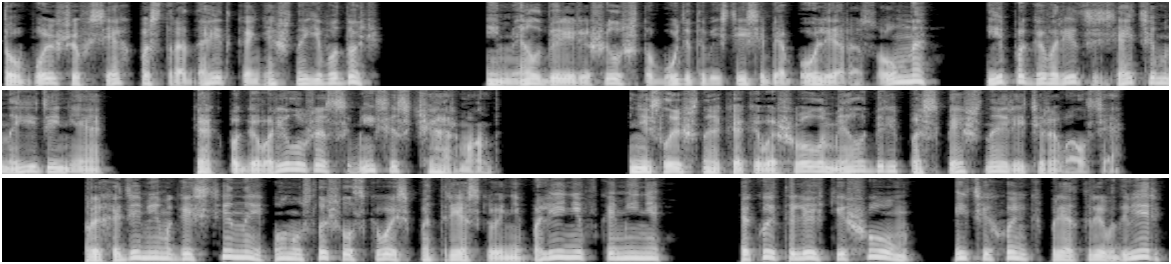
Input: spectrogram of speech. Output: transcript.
то больше всех пострадает, конечно, его дочь и Мелбери решил, что будет вести себя более разумно и поговорит с зятем наедине, как поговорил уже с миссис Чармонт. Неслышно, как и вошел, Мелбери поспешно ретировался. Проходя мимо гостиной, он услышал сквозь потрескивание поленьев в камине какой-то легкий шум и, тихонько приоткрыв дверь,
